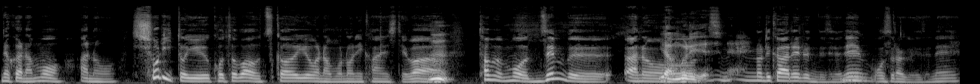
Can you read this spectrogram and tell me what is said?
だからもう、あの、処理という言葉を使うようなものに関しては、うん、多分もう全部、あの、いや、無理ですね。乗り換われるんですよね、うん、おそらくですね。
